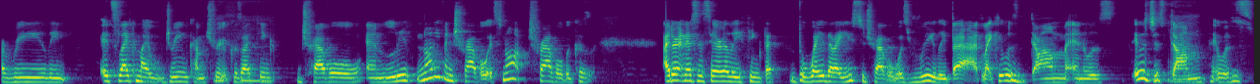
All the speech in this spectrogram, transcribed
a really, it's like my dream come true because mm-hmm. I think travel and live, not even travel, it's not travel because I don't necessarily think that the way that I used to travel was really bad. Like it was dumb and it was, it was just dumb. It was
